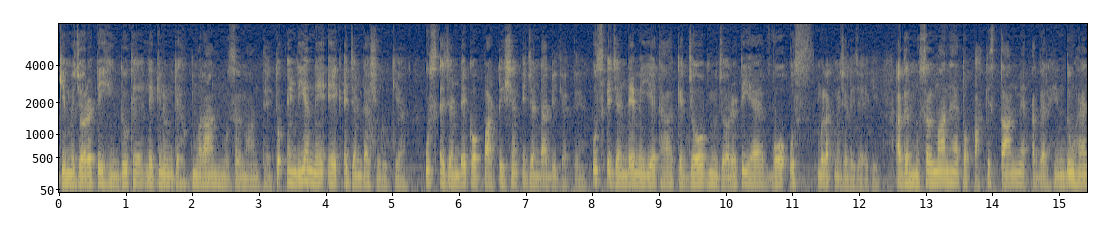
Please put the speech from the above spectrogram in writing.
کی میجورٹی ہندو تھے لیکن ان کے حکمران مسلمان تھے۔ تو انڈیا نے ایک ایجنڈا شروع کیا۔ اس ایجنڈے کو پارٹیشن ایجنڈا بھی کہتے ہیں۔ اس ایجنڈے میں یہ تھا کہ جو میجورٹی ہے وہ اس ملک میں چلی جائے گی۔ اگر مسلمان ہیں تو پاکستان میں اگر ہندو ہیں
